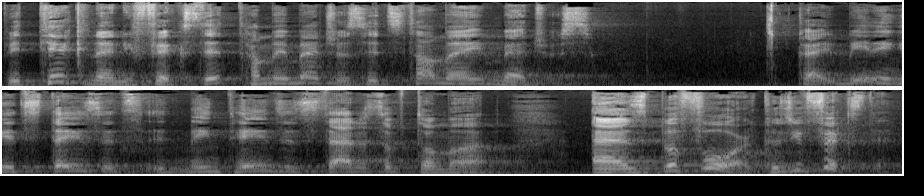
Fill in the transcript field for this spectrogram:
v'tikna and he fixed it, tamei medras. It's tamei medras. Okay, meaning it stays, it maintains its status of toma as before because you fixed it.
